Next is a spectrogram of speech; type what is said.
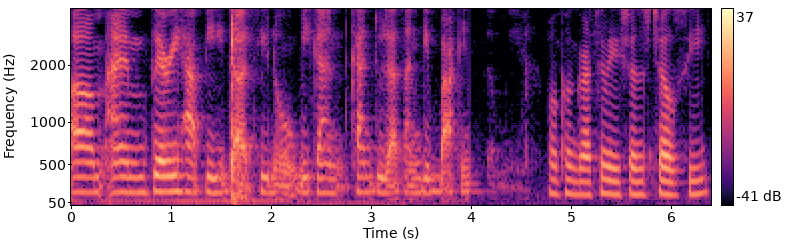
um, I'm very happy that you know we can can do that and give back in some way. Well, congratulations, Chelsea.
